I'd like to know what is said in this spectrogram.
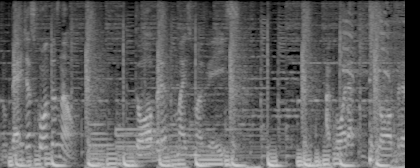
Não perde as contas não. Dobra mais uma vez. Agora dobra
